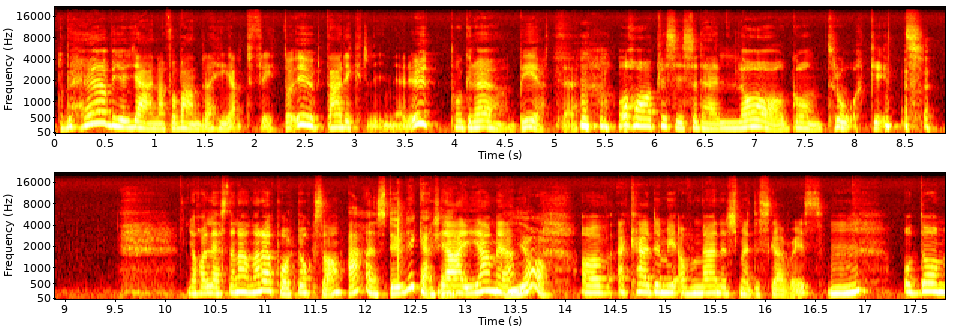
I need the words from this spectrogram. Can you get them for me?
då behöver vi ju gärna få vandra helt fritt och utan riktlinjer ut på grönbete och ha precis så där lagom tråkigt. Jag har läst en annan rapport också. Ah, en studie kanske? Jajamän. Ja. Av Academy of Management Discoveries. Och, de,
